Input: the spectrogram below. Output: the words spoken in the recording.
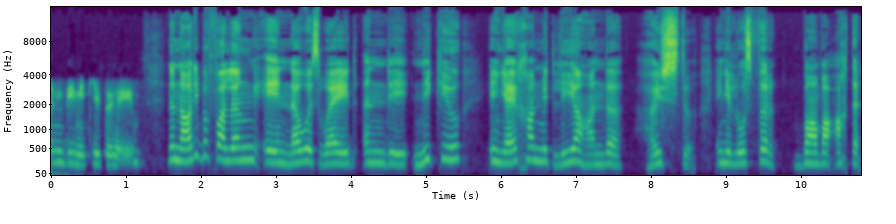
in die NICU te hê. Nou na die bevalling en nou is Wade in die NICU en jy gaan met leë hande huis toe en jy los vir baba agter.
